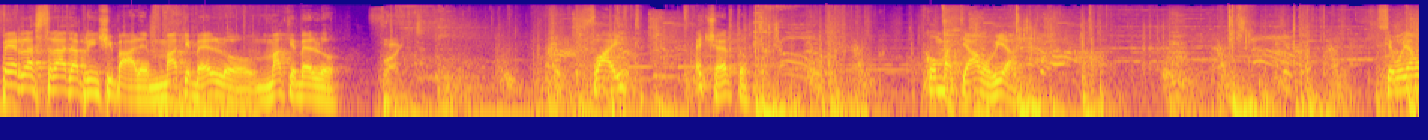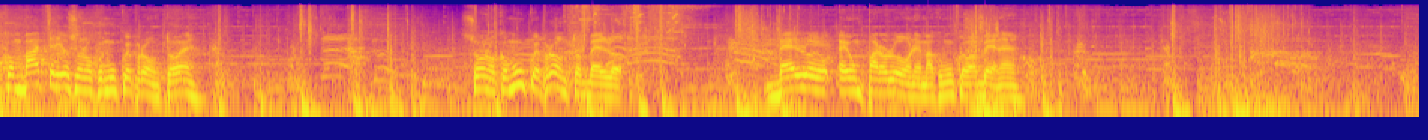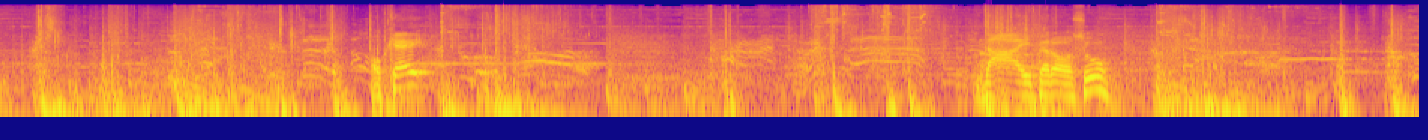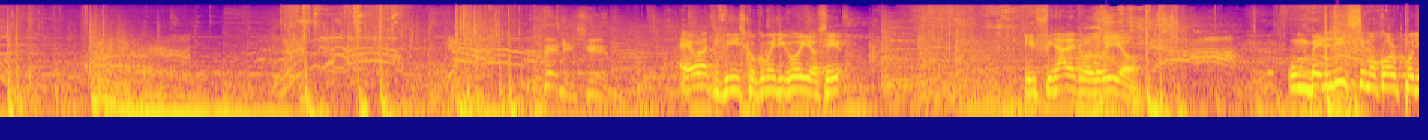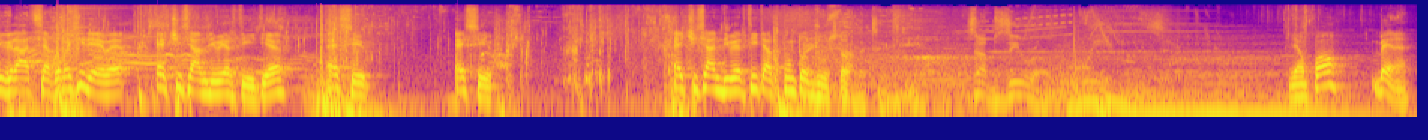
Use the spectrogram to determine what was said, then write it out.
per la strada principale. Ma che bello, ma che bello. Fight. Fight? E eh certo. Combattiamo, via. Se vogliamo combattere io sono comunque pronto, eh. Sono comunque pronto, bello. Bello è un parolone, ma comunque va bene. Ok. Dai però, su. E ora ti finisco come dico io, sì. Il finale te lo do io. Un bellissimo colpo di grazia come si deve e ci siamo divertiti, eh. Eh sì. Eh sì. E ci siamo divertiti al punto giusto. Vediamo un po'. Bene.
